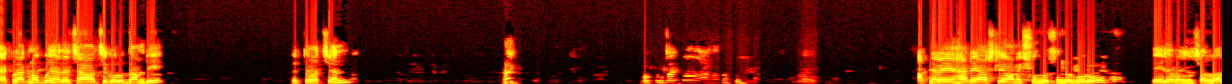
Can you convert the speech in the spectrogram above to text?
এক লাখ নব্বই হাজার চা হচ্ছে গরুর দাম দামটি দেখতে পাচ্ছেন। আপনারা এই হাটে আসলে অনেক সুন্দর সুন্দর গরু পেয়ে যাবেন ইনশাল্লাহ।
